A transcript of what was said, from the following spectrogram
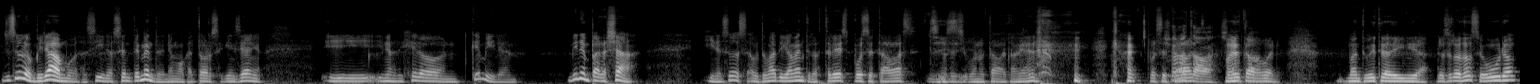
y nosotros los miramos así inocentemente, teníamos 14, 15 años, y, y nos dijeron, ¿qué miran? Miren para allá. Y nosotros automáticamente los tres, vos estabas, Sí, no sé sí. si vos no estabas también. vos Yo no estaba, yo vos no no estabas, estaba. bueno. Mantuviste la dignidad. Nosotros dos seguro.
